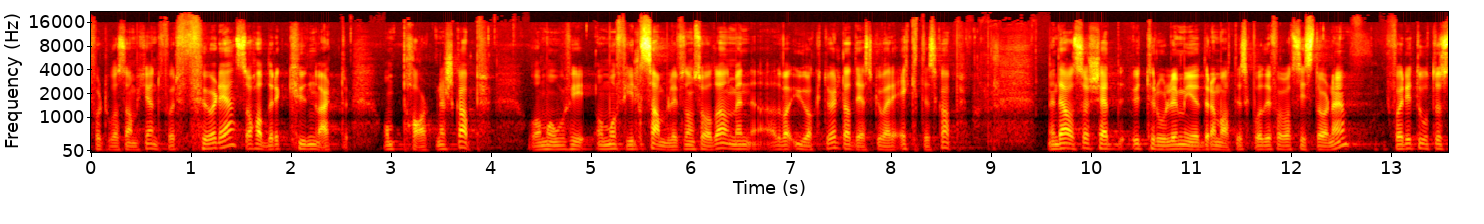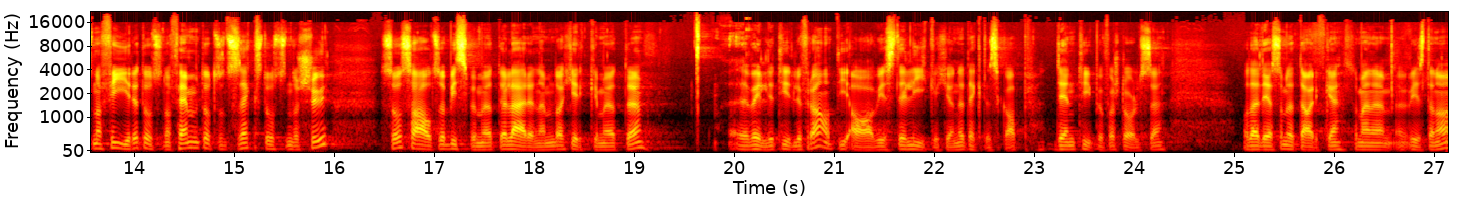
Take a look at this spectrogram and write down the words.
for to av samme kjønn. For før det så hadde det kun vært om partnerskap og om homofilt samliv som sådan. Men det var uaktuelt at det skulle være ekteskap. Men det har også skjedd utrolig mye dramatisk på de siste årene. For i 2004, 2005, 2006, 2007 så sa altså bispemøtet, lærernemnda og kirkemøtet eh, veldig tydelig fra at de avviste likekjønnet ekteskap. Den type forståelse. Og det er det som dette arket som jeg viste nå,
